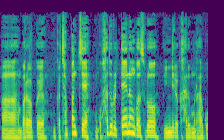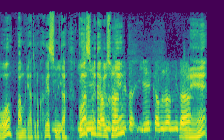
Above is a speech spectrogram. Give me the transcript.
아, 뭐라 할까요. 그러니까 첫 번째 화두를 떼는 것으로 의미를 가름을 하고 마무리하도록 하겠습니다. 고맙습니다, 예, 교수님. 감사합니다. 예, 감사합니다. 네.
